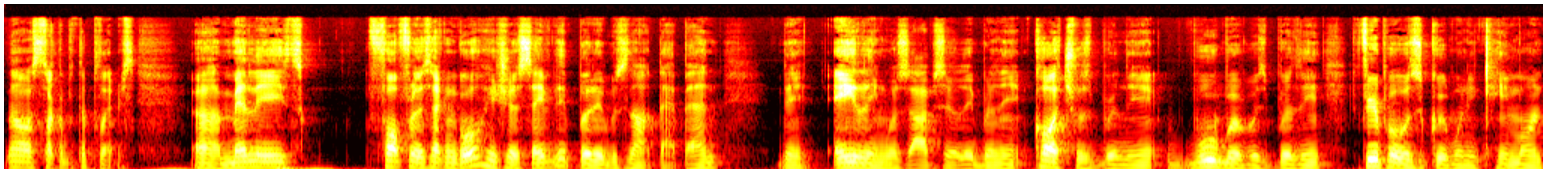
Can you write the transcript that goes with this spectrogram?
Now let's talk about the players. Uh, Meslier's fought for the second goal. He should have saved it, but it was not that bad. Then Ayling was absolutely brilliant. Koch was brilliant. Wöber was brilliant. Firpo was good when he came on.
